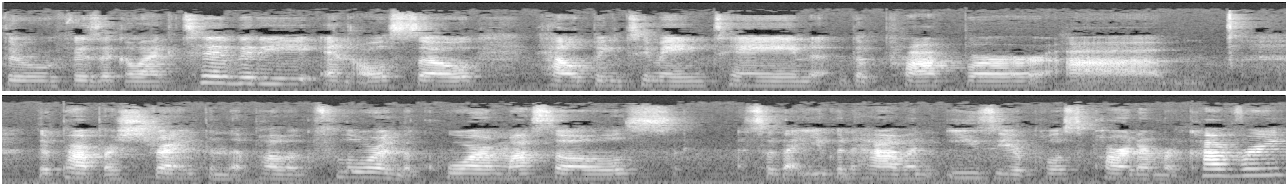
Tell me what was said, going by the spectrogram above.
through physical activity and also helping to maintain the proper um, the proper strength in the pelvic floor and the core muscles so that you can have an easier postpartum recovery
